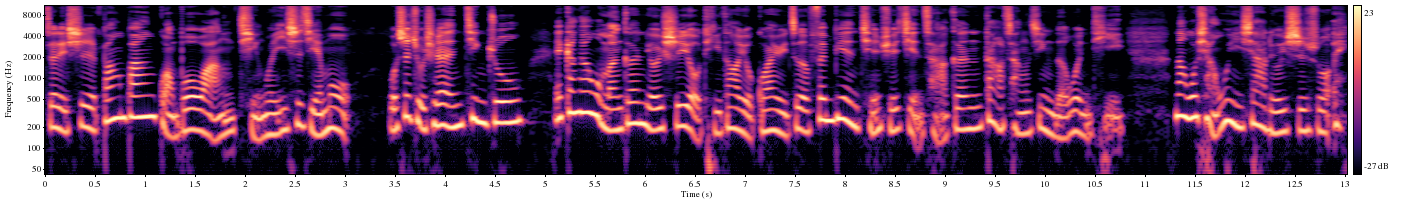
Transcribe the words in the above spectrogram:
这里是帮帮广播网，请问医师节目，我是主持人静珠。诶，刚刚我们跟刘医师有提到有关于这个粪便潜血检查跟大肠镜的问题，那我想问一下刘医师说，诶，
